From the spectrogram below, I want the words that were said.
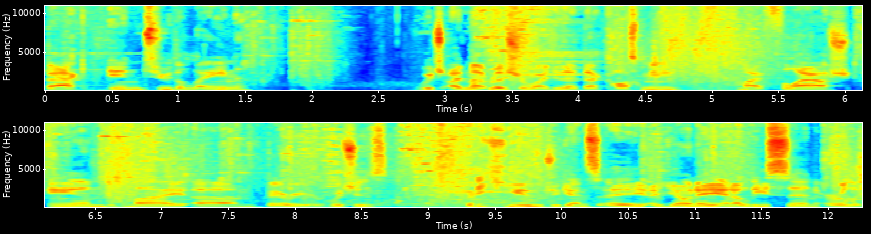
back into the lane, which I'm not really sure why I did that. That cost me my flash and my um, barrier, which is pretty huge against a, a Yone and a Lee Sin early.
